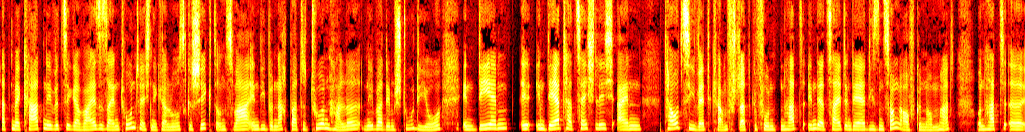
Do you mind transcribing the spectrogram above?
hat McCartney witzigerweise seinen Tontechniker losgeschickt und zwar in die benachbarte Turnhalle neben dem Studio, in dem, in der tatsächlich ein Tauzieh-Wettkampf stattgefunden hat, in der Zeit, in der er diesen Song aufgenommen hat und hat äh,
